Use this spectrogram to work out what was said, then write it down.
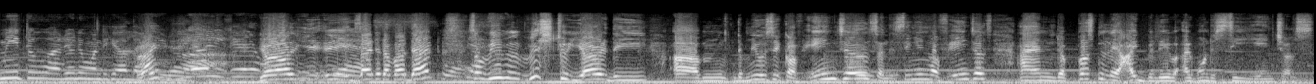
Me too. I really want to hear that. Right? Really, really you're all want to y- hear y- excited about that Yes. so we will wish to hear the um, the music of angels and the singing of angels and uh, personally i believe i want to see angels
